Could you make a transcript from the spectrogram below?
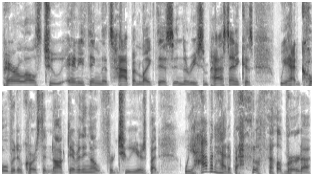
parallels to anything that's happened like this in the recent past, Annie? Because we had COVID, of course, that knocked everything out for two years, but we haven't had a Battle of Alberta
